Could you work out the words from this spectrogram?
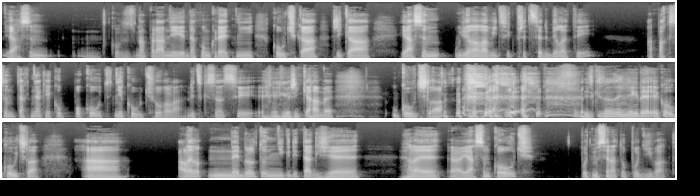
já jsem, jako napadá mě jedna konkrétní koučka, říká, já jsem udělala výcvik před sedmi lety a pak jsem tak nějak jako pokoutně koučovala. Vždycky jsem si, jak říkáme, ukoučla. Vždycky jsem se někde jako ukoučla. A, ale nebyl to nikdy tak, že hele, eh, já jsem coach, pojďme se na to podívat.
